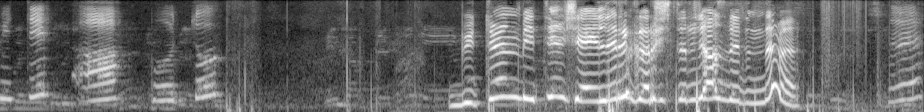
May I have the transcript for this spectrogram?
Bitti. A. Budu. bütün bütün şeyleri karıştıracağız dedin değil mi? Hı?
